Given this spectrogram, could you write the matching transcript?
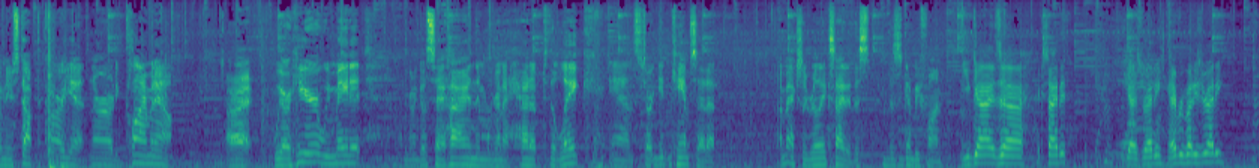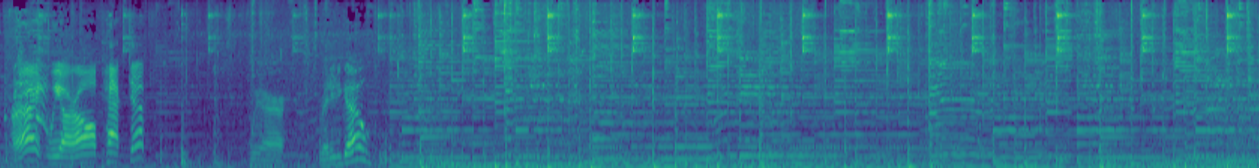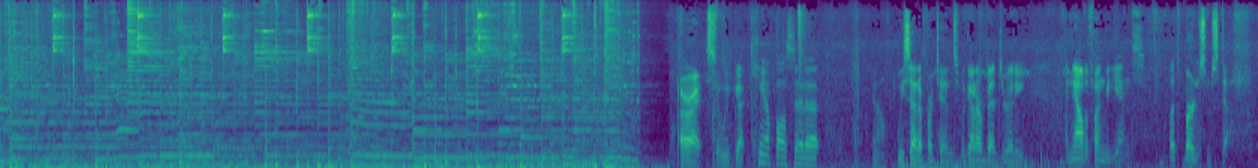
Haven't even stopped the car yet, and they're already climbing out. All right, we are here. We made it. I'm gonna go say hi, and then we're gonna head up to the lake and start getting camp set up. I'm actually really excited. This this is gonna be fun. You guys uh, excited? You guys ready? Everybody's ready? All right, we are all packed up. We are ready to go. All right, so we've got camp all set up. You know, we set up our tents, we got our beds ready, and now the fun begins. Let's burn some stuff.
